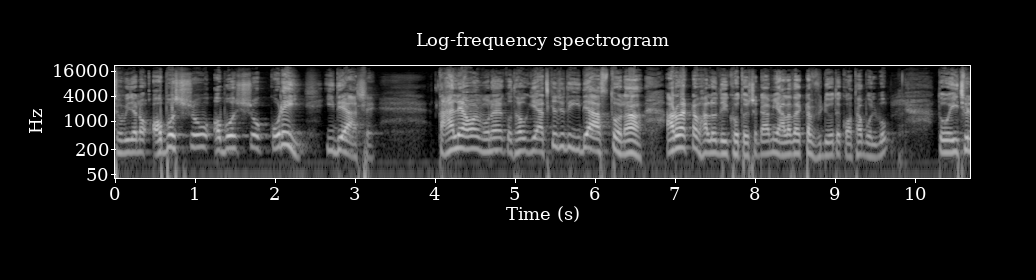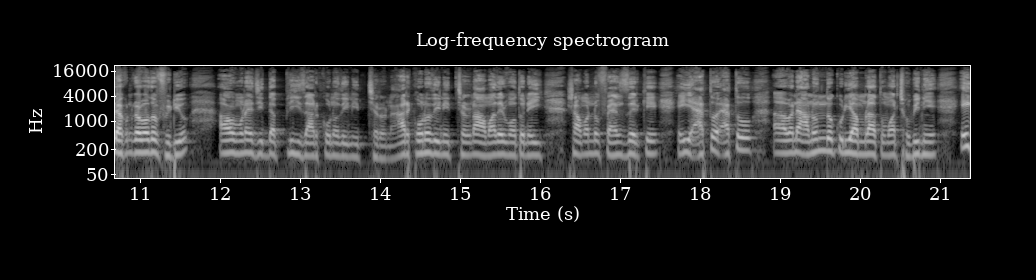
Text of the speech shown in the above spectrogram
ছবি যেন অবশ্য অবশ্য করেই ঈদে আসে। তাহলে আমার মনে হয় কোথাও গিয়ে, আজকে যদি ঈদে আসতো না, আরও একটা ভালো দিক হতো, সেটা আমি আলাদা একটা ভিডিওতে কথা বলব। তো এই ছিল এখনকার মতো ভিডিও আমার মনে হয় জিদ্দা প্লিজ আর কোনো দিন ইচ্ছে না, আর কোনো দিন ইচ্ছে না আমাদের মতন এই সামান্য ফ্যান্সদেরকে এই এত এত মানে আনন্দ করি আমরা তোমার ছবি নিয়ে। এই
